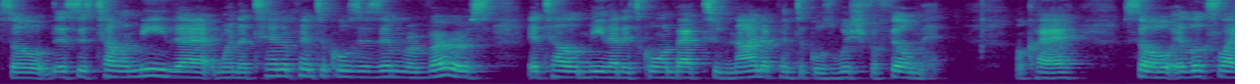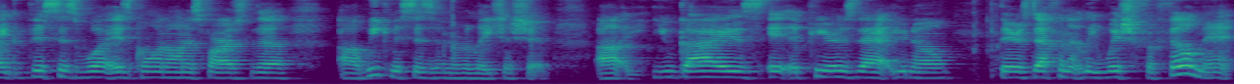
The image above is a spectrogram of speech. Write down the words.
So this is telling me that when a Ten of Pentacles is in reverse, it tells me that it's going back to Nine of Pentacles, wish fulfillment. Okay. So it looks like this is what is going on as far as the uh, weaknesses in the relationship. Uh, you guys, it appears that, you know, there's definitely wish fulfillment,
